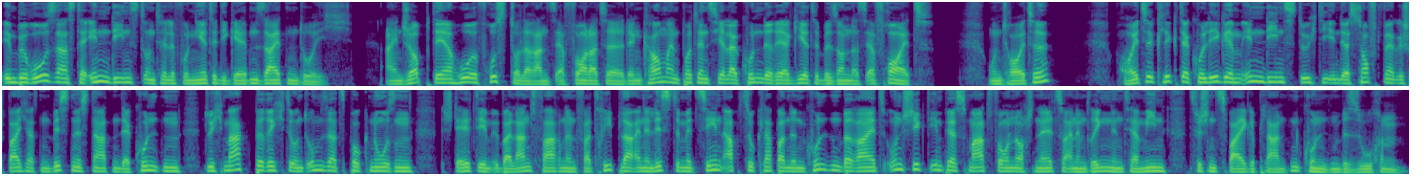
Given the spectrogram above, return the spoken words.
Im Büro saß der Innendienst und telefonierte die gelben Seiten durch. Ein Job, der hohe Frusttoleranz erforderte, denn kaum ein potenzieller Kunde reagierte besonders erfreut. Und heute? Heute klickt der Kollege im Innendienst durch die in der Software gespeicherten Businessdaten der Kunden, durch Marktberichte und Umsatzprognosen, stellt dem über Land fahrenden Vertriebler eine Liste mit zehn abzuklappernden Kunden bereit und schickt ihm per Smartphone noch schnell zu einem dringenden Termin zwischen zwei geplanten Kundenbesuchen.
